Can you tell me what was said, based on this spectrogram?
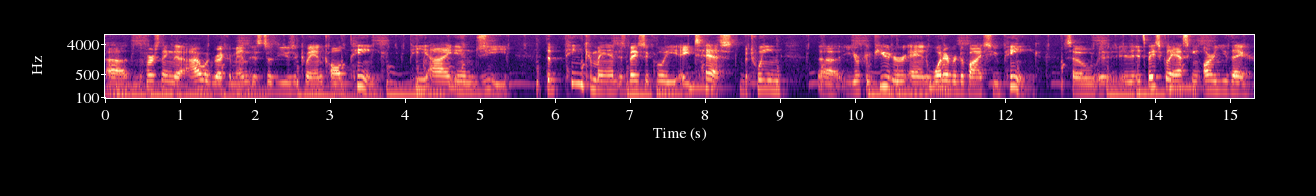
uh, the first thing that I would recommend is to use a command called ping, P-I-N-G. The ping command is basically a test between uh, your computer and whatever device you ping. So it's basically asking, are you there?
